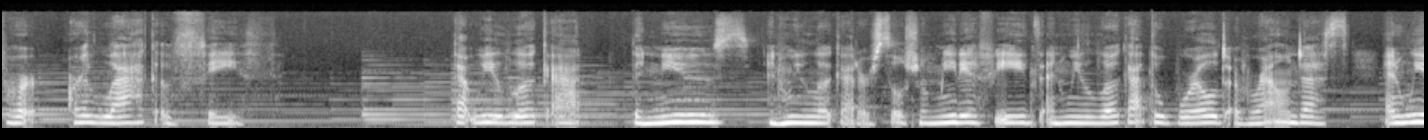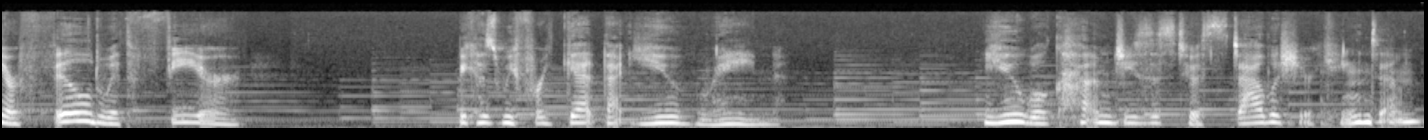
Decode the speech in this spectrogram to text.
for our lack of faith, that we look at the news and we look at our social media feeds and we look at the world around us and we are filled with fear because we forget that you reign. You will come, Jesus, to establish your kingdom.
